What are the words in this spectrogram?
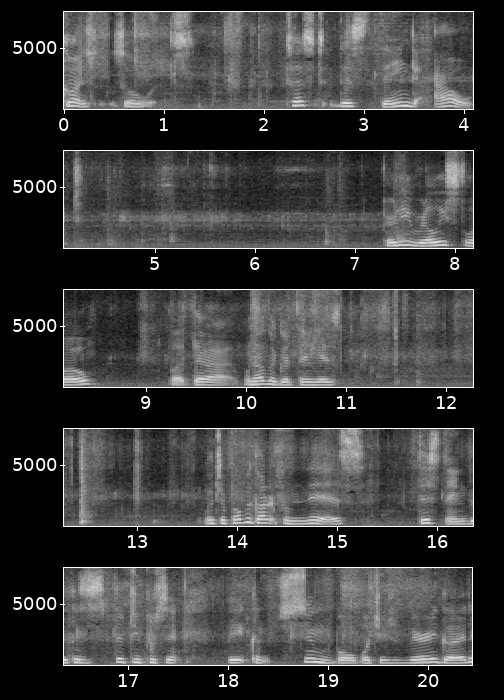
guys. So let's test this thing out. Pretty really slow, but the one other good thing is, which I probably got it from this this thing because it's fifty percent bait consumable, which is very good.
